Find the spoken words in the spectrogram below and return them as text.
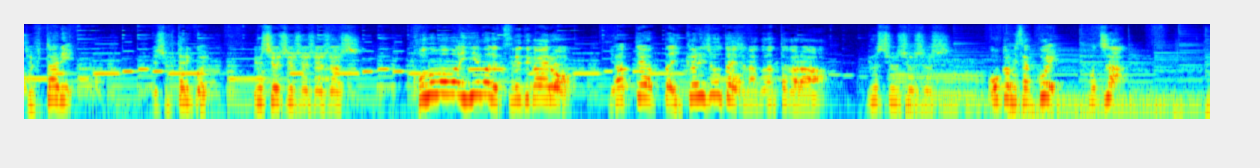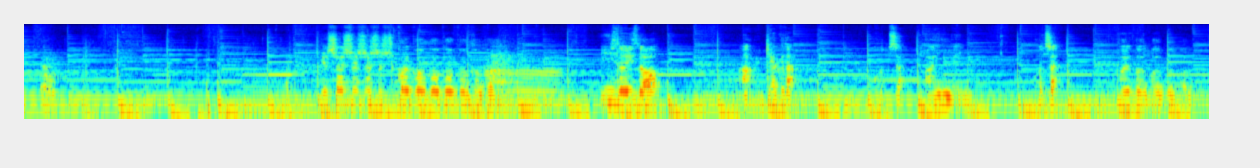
じゃあ二人。よし、二人来い。よしよしよしよしよしよし。このまま家まで連れて帰ろう。やったやった。怒り状態じゃなくなったから。よしよしよしよし。狼さん来い。こっちだ。よしよしよしよし。来い来い来い来い来い来い来い。いいぞいいぞ。あ、逆だ。こっちだあいいねいいねこっちだこいこいこいこいこい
